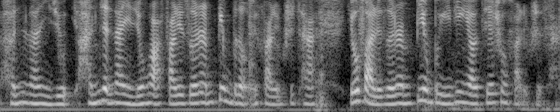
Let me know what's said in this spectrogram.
很简单一句很简单一句话：法律责任并不等于法律制裁。有法律责任并不一定要接受法律制裁。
